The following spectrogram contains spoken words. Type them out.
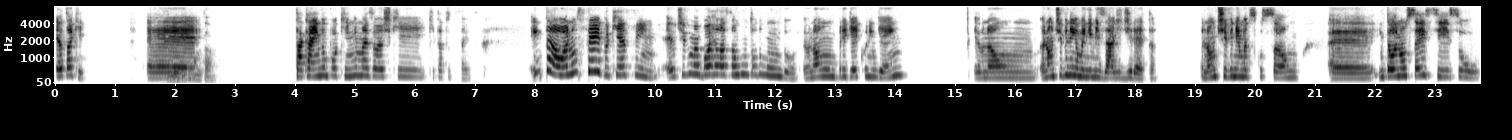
Eu tô aqui. É... Tá, tá? tá caindo um pouquinho, mas eu acho que, que tá tudo certo. Então, eu não sei, porque assim, eu tive uma boa relação com todo mundo. Eu não briguei com ninguém. Eu não, eu não tive nenhuma inimizade direta. Eu não tive nenhuma discussão. É, então, eu não sei se isso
